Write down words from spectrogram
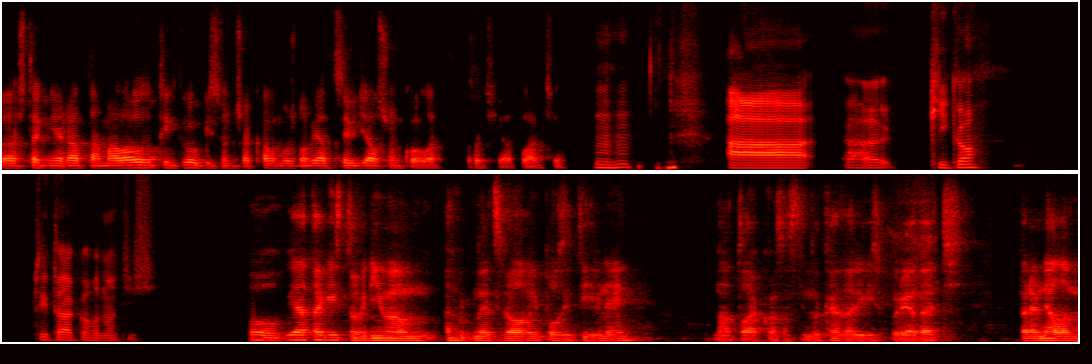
to až tak nerátam, ale od tých dvoch by som čakal možno viacej v ďalšom kole proti Atlante. Uh-huh. A uh, Kiko, ty to ako hodnotíš? O, ja takisto vnímam Hrubnec veľmi pozitívne na to, ako sa s tým dokázali vysporiadať pre mňa len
